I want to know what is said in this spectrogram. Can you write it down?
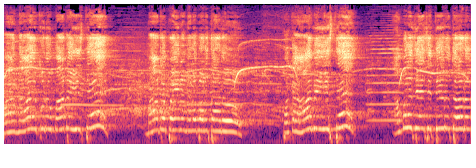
మా నాయకుడు మాట ఇస్తే మాట పైన నిలబడతాడు. ఒక హామీ ఇస్తే అమలు చేసి తీరుతాడు.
